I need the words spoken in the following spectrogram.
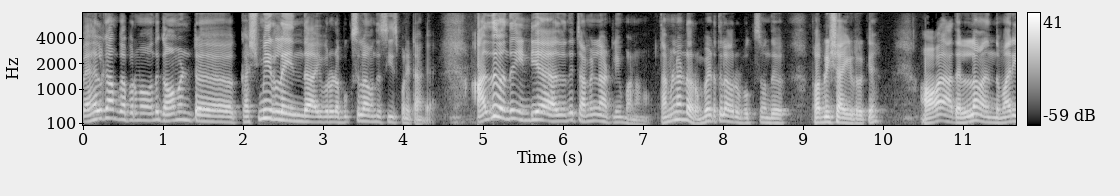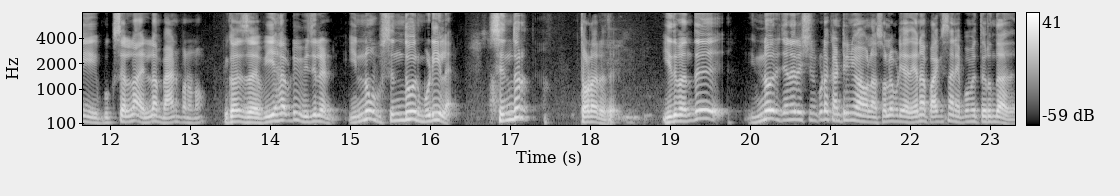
பெஹல்காம்க்கு அப்புறமா வந்து கவர்மெண்ட் காஷ்மீரில் இந்த இவரோட புக்ஸ்லாம் வந்து சீஸ் பண்ணிட்டாங்க. அது வந்து இந்தியா அது வந்து தமிழ்நாட்டிலையும் பண்ணணும். தமிழ்நாட்டில் ரொம்ப இடத்துல அவர் புக்ஸ் வந்து பப்ளிஷ் ஆகிட்டு இருக்கு ஆ அதெல்லாம் இந்த மாதிரி புக்ஸ் எல்லாம் எல்லாம் பேன் பண்ணணும். Because we have to vigilant இன்னும் சிந்தூர் முடியல. சிந்தூர் தொடருது. இது வந்து இன்னொரு ஜெனரேஷன் கூட கண்டினியூ ஆகலாம். சொல்ல முடியாது. ஏன்னா பாகிஸ்தான் எப்போவுமே திருந்தாது.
